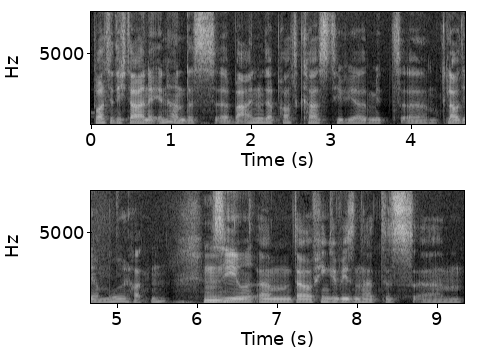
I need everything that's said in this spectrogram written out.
Ich wollte dich daran erinnern, dass äh, bei einem der Podcasts, die wir mit ähm, Claudia Muhl hatten, Mhm. sie ähm, darauf hingewiesen hat, dass ähm,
